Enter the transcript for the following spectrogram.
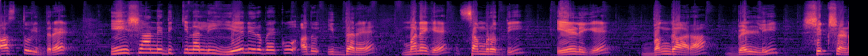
ವಾಸ್ತು ಇದ್ದರೆ ಈಶಾನ್ಯ ದಿಕ್ಕಿನಲ್ಲಿ ಏನಿರಬೇಕು ಅದು ಇದ್ದರೆ, ಮನೆಗೆ ಸಮೃದ್ಧಿ, ಏಳಿಗೆ ಬಂಗಾರ, ಬೆಳ್ಳಿ, ಶಿಕ್ಷಣ,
